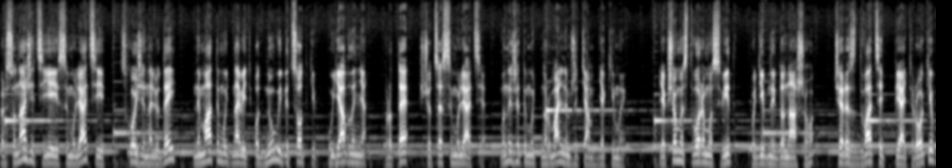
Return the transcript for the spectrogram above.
Персонажі цієї симуляції, схожі на людей, не матимуть навіть одну відсотків уявлення про те, що це симуляція. Вони житимуть нормальним життям, як і ми. Якщо ми створимо світ, подібний до нашого, через 25 років,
